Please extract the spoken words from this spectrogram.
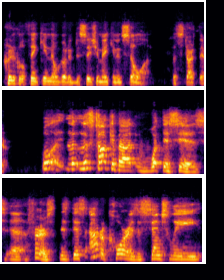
critical thinking, they'll go to decision making, and so on. Let's start there. Well, let's talk about what this is uh, first. This this outer core is essentially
